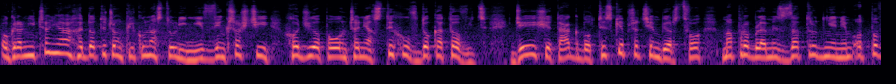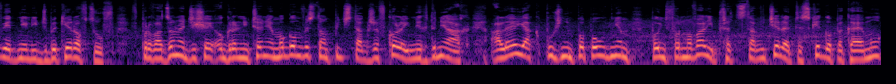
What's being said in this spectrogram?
Ograniczenia dotyczą kilkunastu linii. W większości chodzi o połączenia z Tychów do Katowic. Dzieje się tak, bo tyskie przedsiębiorstwo ma problemy z zatrudnieniem odpowiedniej liczby kierowców. Wprowadzone dzisiaj ograniczenia mogą wystąpić także w kolejnych dniach, ale jak późnym popołudniem poinformowali przedstawiciele tyskiego PKM-u,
